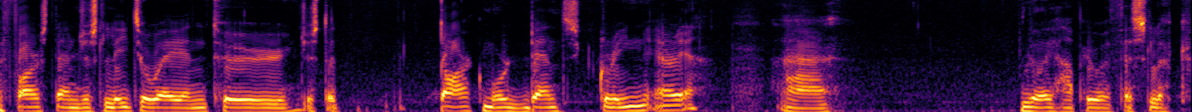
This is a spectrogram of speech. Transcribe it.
the forest then just leads away into just a dark, more dense green area. Uh, really happy with this look.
